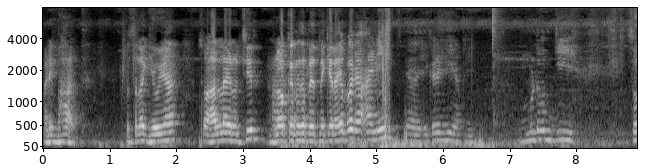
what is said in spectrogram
आणि भात. सो चला घेऊया. सो आलेला आहे रुचिर. ब्लॉग करण्याचा प्रयत्न केला आहे बघा आणि इकडे ही आपली मुडगी. सो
